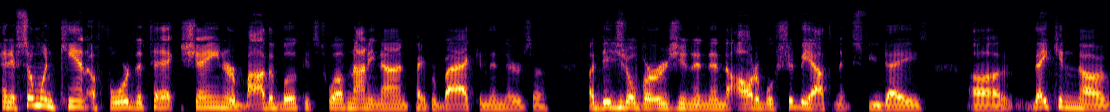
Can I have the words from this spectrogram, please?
and if someone can't afford the text, Shane, or buy the book, it's twelve ninety nine paperback, and then there's a a digital version, and then the Audible should be out the next few days. Uh, they can uh,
